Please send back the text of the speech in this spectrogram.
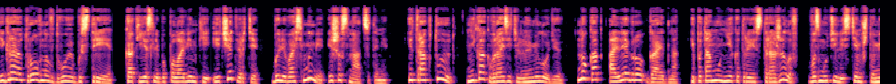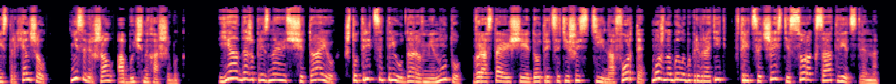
играют ровно вдвое быстрее, как если бы половинки и четверти были восьмыми и шестнадцатыми, и трактуют не как выразительную мелодию, но как аллегро гайдна, и потому некоторые из сторожилов возмутились тем, что мистер Хеншел не совершал обычных ошибок. Я даже, признаюсь, считаю, что 33 удара в минуту, вырастающие до 36 на форте, можно было бы превратить в 36 и 40 соответственно,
